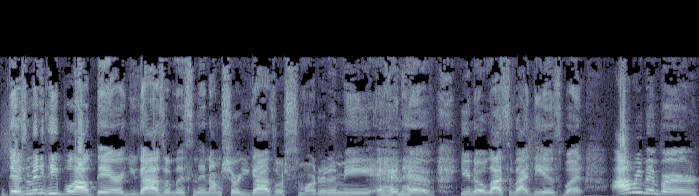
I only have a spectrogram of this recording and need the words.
there's many people out there. You guys are listening. I'm sure you guys are smarter than me and have you know lots of ideas. But i remember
